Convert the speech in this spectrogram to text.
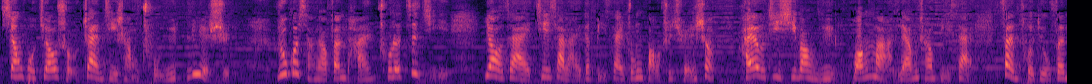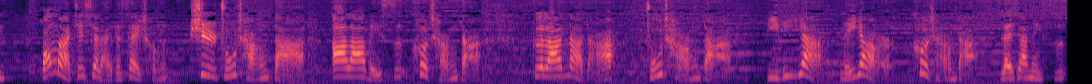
相互交手战绩上处于劣势。如果想要翻盘，除了自己要在接下来的比赛中保持全胜，还要寄希望于皇马两场比赛犯错丢分。皇马接下来的赛程是主场打阿拉维斯，客场打格拉纳达，主场打比利亚雷亚尔，客场打莱加内斯。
